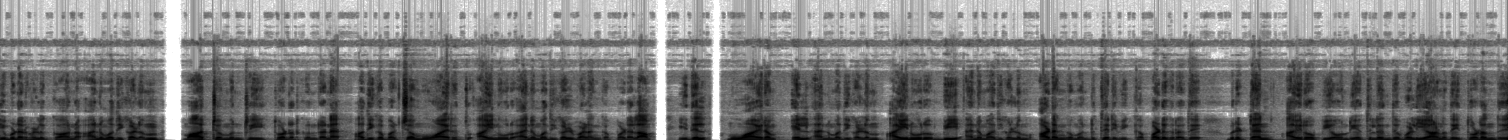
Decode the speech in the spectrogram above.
நிபுணர்களுக்கான அனுமதிகளும் மாற்றமின்றி தொடர்கின்றன. அதிகபட்சம் மூவாயிரத்து ஐநூறு அனுமதிகள் வழங்கப்படலாம். இதில் மூவாயிரம் எல் அனுமதிகளும் ஐநூறு பி அனுமதிகளும் அடங்கும் என்று தெரிவிக்கப்படுகிறது. பிரிட்டன் ஐரோப்பிய ஒன்றியத்திலிருந்து வெளியானதை தொடர்ந்து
